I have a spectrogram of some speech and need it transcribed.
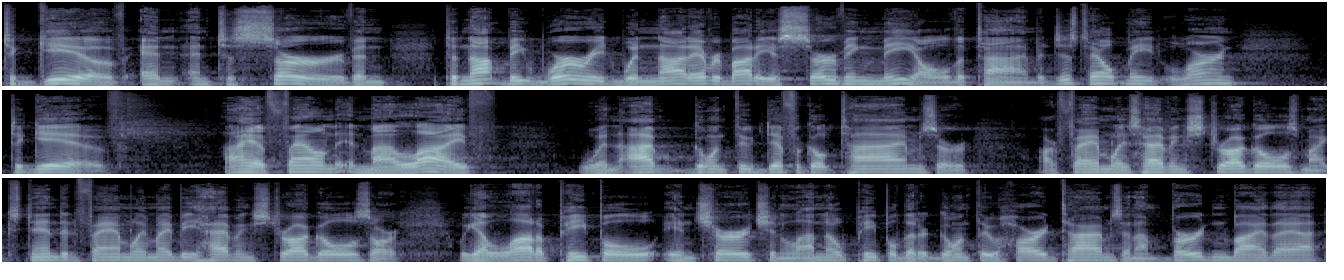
to give and, and to serve and to not be worried when not everybody is serving me all the time, but just help me learn to give. I have found in my life when I'm going through difficult times or our family's having struggles, my extended family may be having struggles, or we got a lot of people in church, and I know people that are going through hard times, and I'm burdened by that.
